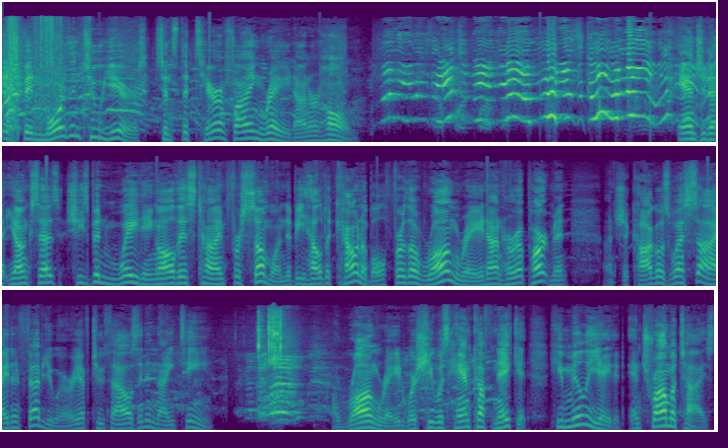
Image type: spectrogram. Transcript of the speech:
It's been more than two years since the terrifying raid on her home. Anjanette Young says she's been waiting all this time for someone to be held accountable for the wrong raid on her apartment on Chicago's West Side in February of 2019. A wrong raid where she was handcuffed naked, humiliated, and traumatized.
